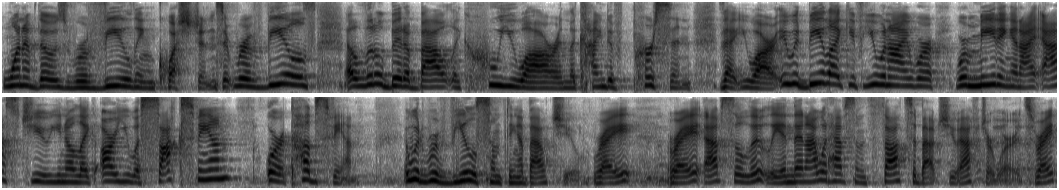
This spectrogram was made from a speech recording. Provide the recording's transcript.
one of those revealing questions. It reveals a little bit about like who you are and the kind of person that you are. It would be like if you and I were, were meeting and I asked you, you know, like, are you a Sox fan or a Cubs fan? It would reveal something about you, right? Right? Absolutely. And then I would have some thoughts about you afterwards, right?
